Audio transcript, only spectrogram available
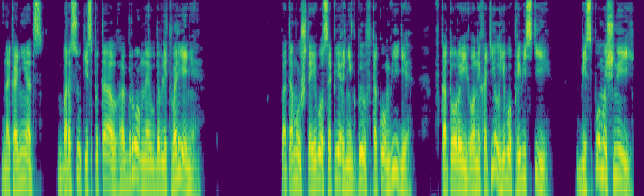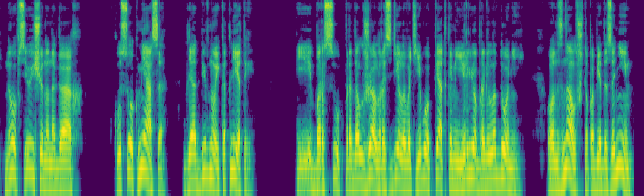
Наконец, барсук испытал огромное удовлетворение. Потому что его соперник был в таком виде, в который он и хотел его привести, беспомощный, но все еще на ногах, кусок мяса для отбивной котлеты. И барсук продолжал разделывать его пятками и ребрами ладоней. Он знал, что победа за ним,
